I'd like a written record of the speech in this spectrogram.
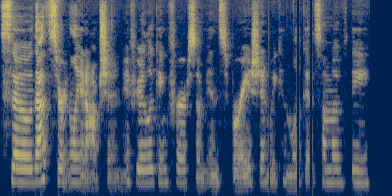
So that's certainly an option. If you're looking for some inspiration, we can look at some of the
